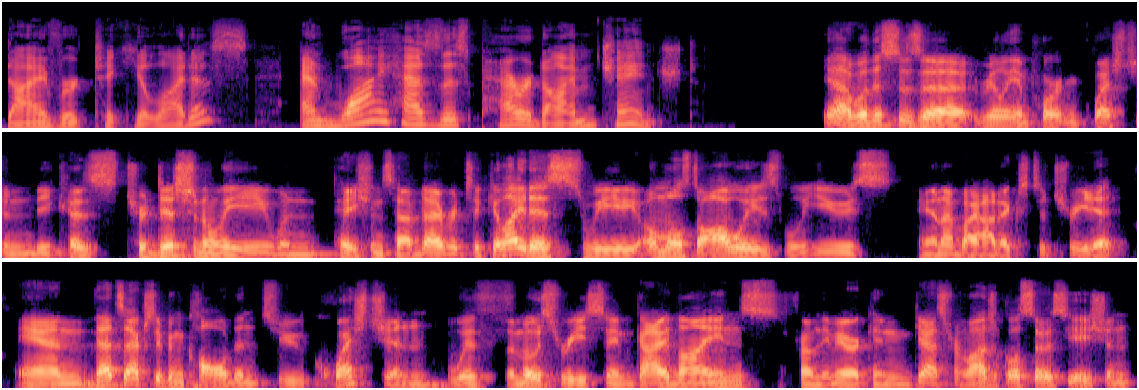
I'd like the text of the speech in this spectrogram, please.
diverticulitis? And why has this paradigm changed? Yeah, well, this is a really important question because traditionally, when patients have diverticulitis, we almost always will use antibiotics to treat it. And that's actually been called into question with the most recent guidelines from the American Gastroenterological Association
